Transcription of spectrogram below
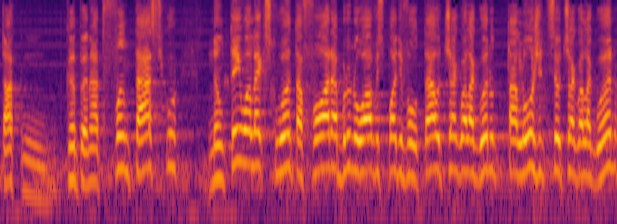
tá com um campeonato fantástico. Não tem o Alex Juan, tá fora, Bruno Alves pode voltar, o Thiago Alagoano está longe de ser o Thiago Alagoano,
